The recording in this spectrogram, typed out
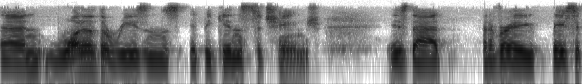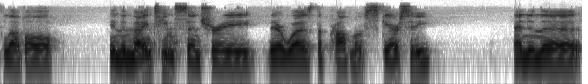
And one of the reasons it begins to change is that at a very basic level, in the 19th century, there was the problem of scarcity. And in the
